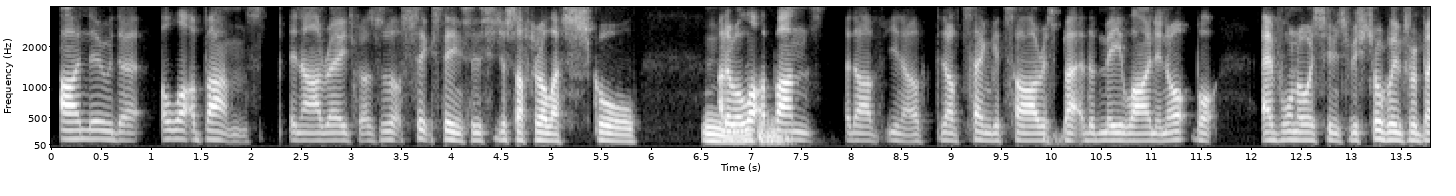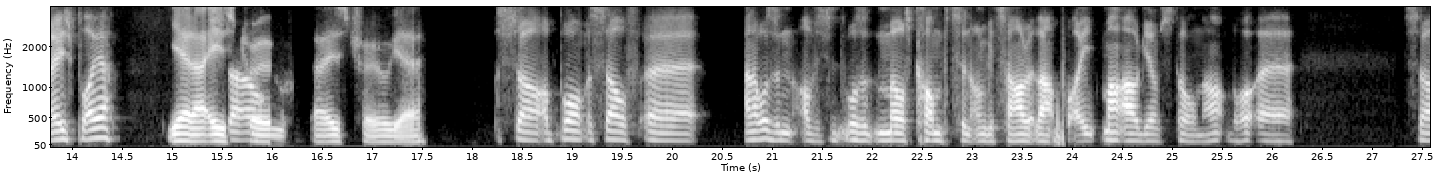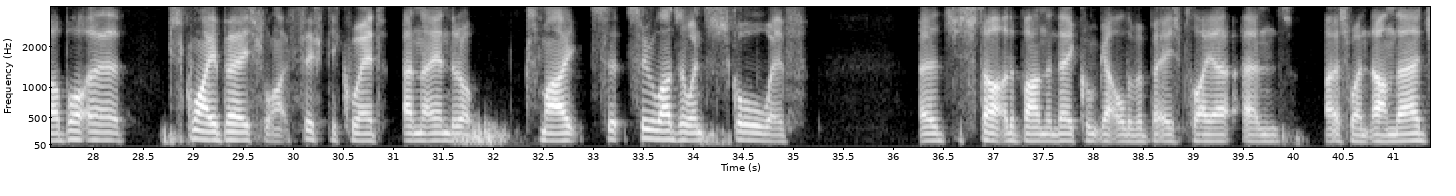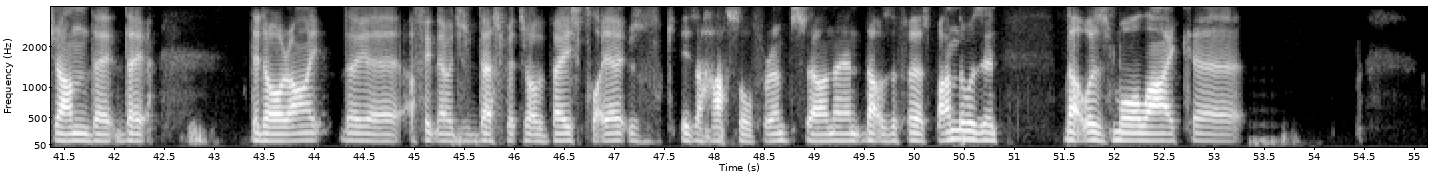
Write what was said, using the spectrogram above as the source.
I knew that a lot of bands in our age, because I was about 16, so this is just after I left school. I knew a Mm. lot of bands that have, you know, did have 10 guitarists better than me lining up, but everyone always seems to be struggling for a bass player. Yeah, that is So- true. That is true. Yeah. So I bought myself, uh, and I wasn't obviously wasn't the most competent on guitar at that point. Might argue I'm still not, but uh, so I bought a Squier bass for like fifty quid, and I ended up my t- two lads I went to school with uh, just started a band, and they couldn't get hold of a bass player, and I just went down there. Jan, they they did all right. They, uh, I think they were just desperate to have a bass player. It was it's a hassle for them. So and then that was the first band I was in. That was more like uh,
